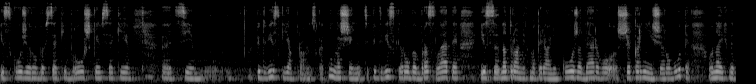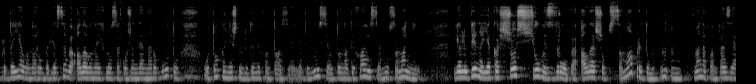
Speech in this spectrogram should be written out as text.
із кожі робить всякі брошки, всякі ці підвіски, як правильно сказати, ну, на шию ці підвіски робить, браслети із натуральних матеріалів, кожа, дерево, шикарніші роботи. Вона їх не продає, вона робить для себе, але вона їх носить кожен день на роботу. Ото, звісно, в людини фантазія. Я дивлюся, ото надихаюся, ну сама ні. Я людина, яка щось чогось зробить, але щоб сама придумати, м-м. в мене фантазія,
